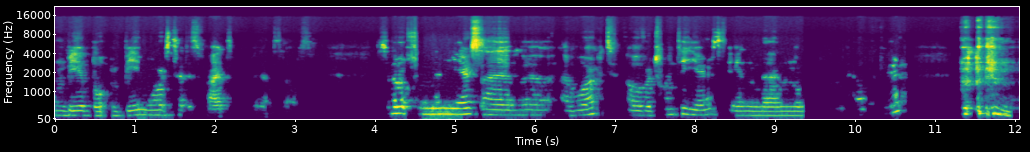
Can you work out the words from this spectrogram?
and be able be more satisfied with ourselves. So for many years I have uh, I worked over 20 years in um, healthcare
